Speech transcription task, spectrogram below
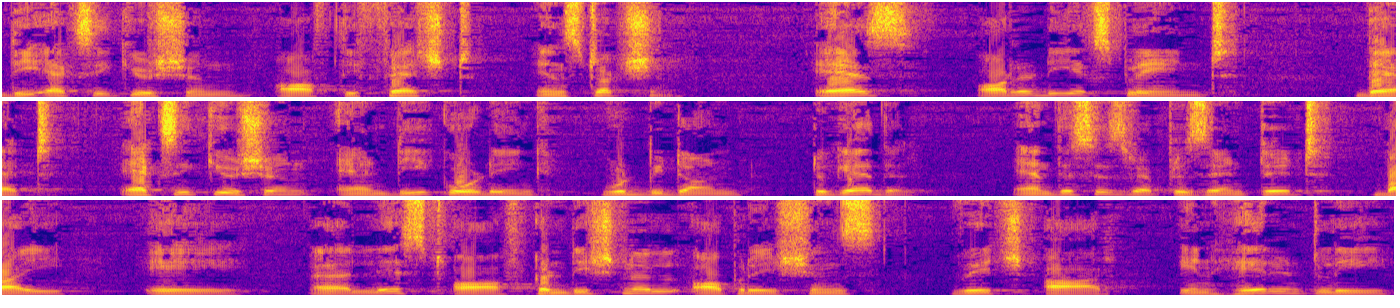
the execution of the fetched instruction. As already explained, that execution and decoding would be done together. And this is represented by a list of conditional operations which are inherently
